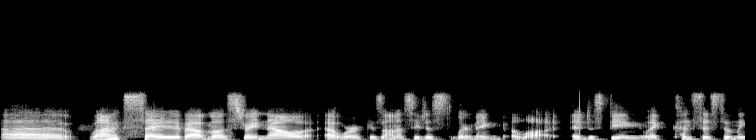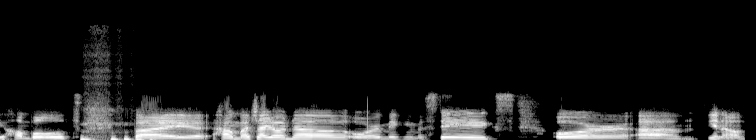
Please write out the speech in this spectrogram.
Uh, what I'm excited about most right now at work is honestly just learning a lot and just being like consistently humbled by how much I don't know or making mistakes or um, you know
